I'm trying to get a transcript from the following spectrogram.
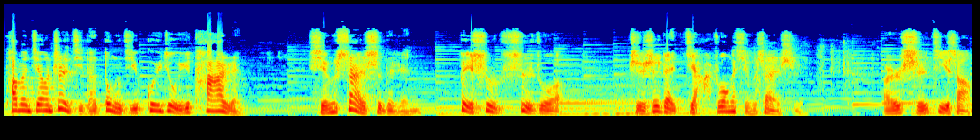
他们将自己的动机归咎于他人。行善事的人被视视作只是在假装行善事，而实际上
